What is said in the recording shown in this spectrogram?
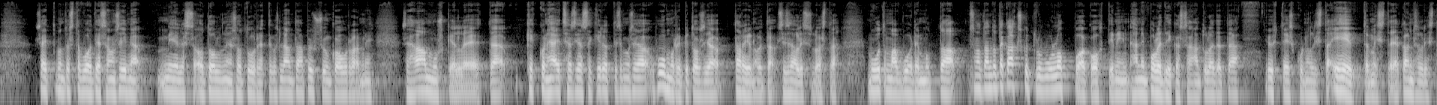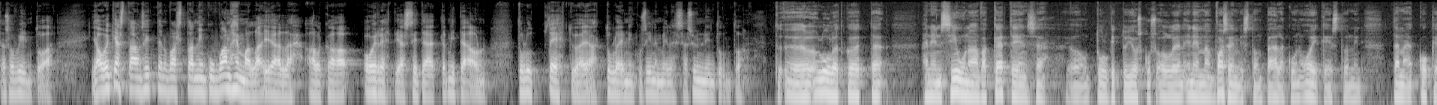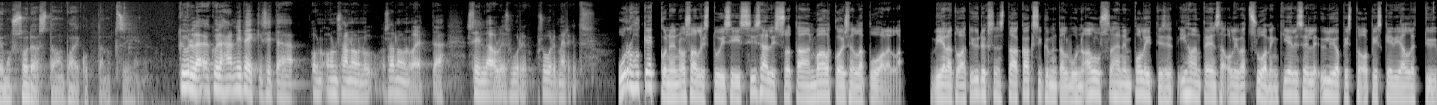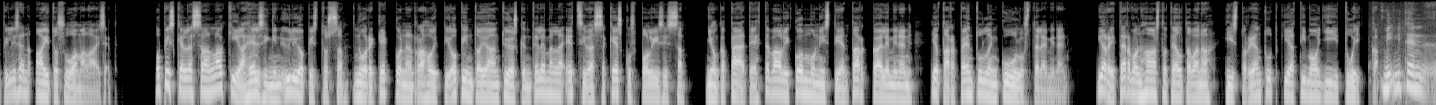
17-vuotias on siinä mielessä otollinen soturi, että kun sillä antaa pyssyn kouraan, niin sehän ammuskelee. Että Kekkonen itse asiassa kirjoitti semmoisia huumoripitoisia tarinoita sisällissodasta muutaman vuoden, mutta sanotaan tuota 20-luvun loppua kohti, niin hänen politiikassahan tulee tätä yhteiskunnallista eheyttämistä ja kansallista sovintoa. Ja oikeastaan sitten vasta niin kuin vanhemmalla iällä alkaa oirehtia sitä, että mitä on tullut tehtyä ja tulee niin kuin siinä mielessä synnintunto. Luuletko, että hänen siunaava käteensä on tulkittu joskus olleen enemmän vasemmiston päällä kuin oikeiston, niin tämä kokemus sodasta on vaikuttanut siihen? Kyllä, kyllä hän itsekin sitä on, on sanonut, sanonut, että sillä oli suuri, suuri merkitys. Urho Kekkonen osallistui siis sisällissotaan valkoisella puolella. Vielä 1920-luvun alussa hänen poliittiset ihanteensa olivat suomenkieliselle yliopisto-opiskelijalle tyypillisen aito-suomalaiset. Opiskellessaan lakia Helsingin yliopistossa nuori Kekkonen rahoitti opintojaan työskentelemällä etsivässä keskuspoliisissa, jonka päätehtävä oli kommunistien tarkkaileminen ja tarpeen tullen kuulusteleminen. Jari Tervon haastateltavana historian tutkija Timo J. Tuikka. M- miten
